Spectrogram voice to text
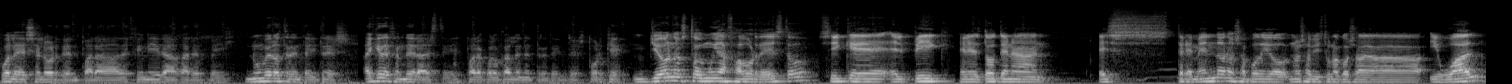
¿Cuál es el orden para definir a Gareth Bale? Número 33. Hay que defender a este, ¿eh? para colocarle en el 33. ¿Por qué? Yo no estoy muy a favor de esto. Sí que el pick en el Tottenham es tremendo. No se ha podido, no se ha visto una cosa igual.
